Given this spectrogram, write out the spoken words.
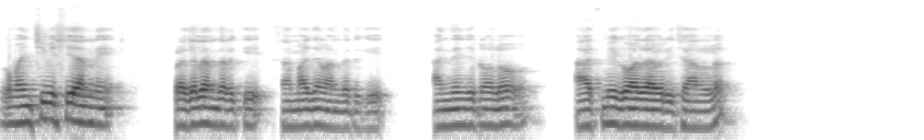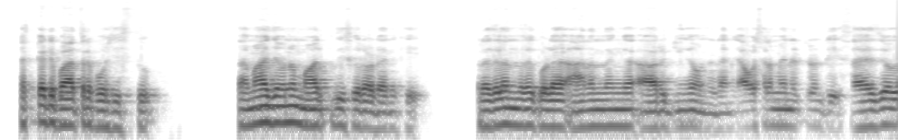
ఒక మంచి విషయాన్ని ప్రజలందరికీ, సమాజం అందరికీ అందించడంలో ఆత్మీయ గోదావరి ఛానల్ చక్కటి పాత్ర పోషిస్తూ సమాజంలో మార్పు తీసుకురావడానికి, ప్రజలందరూ కూడా ఆనందంగా, ఆరోగ్యంగా ఉండడానికి అవసరమైనటువంటి సహజయోగ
